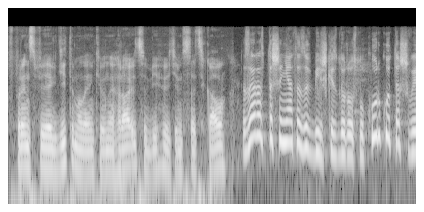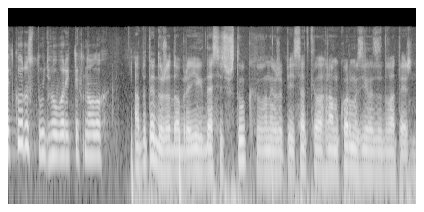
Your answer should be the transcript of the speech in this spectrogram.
в принципі, як діти маленькі, вони граються, бігають, їм все цікаво. Зараз пташенята завбільшки з дорослу курку та швидко ростуть, говорить технолог. Апетит дуже добрий, їх 10 штук, вони вже 50 кг корму з'їли за два тижні.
